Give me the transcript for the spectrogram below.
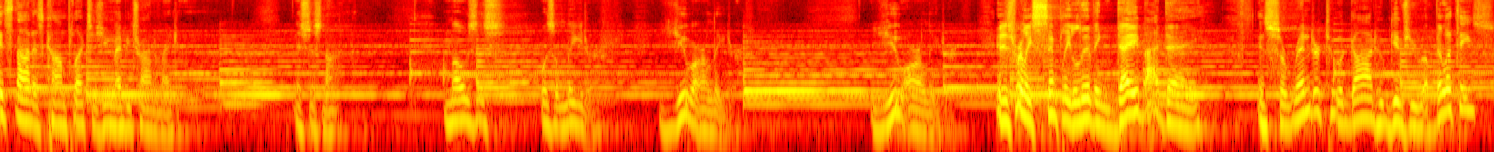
It's not as complex as you may be trying to make it. It's just not. Moses was a leader. You are a leader. You are a leader. It is really simply living day by day in surrender to a God who gives you abilities,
